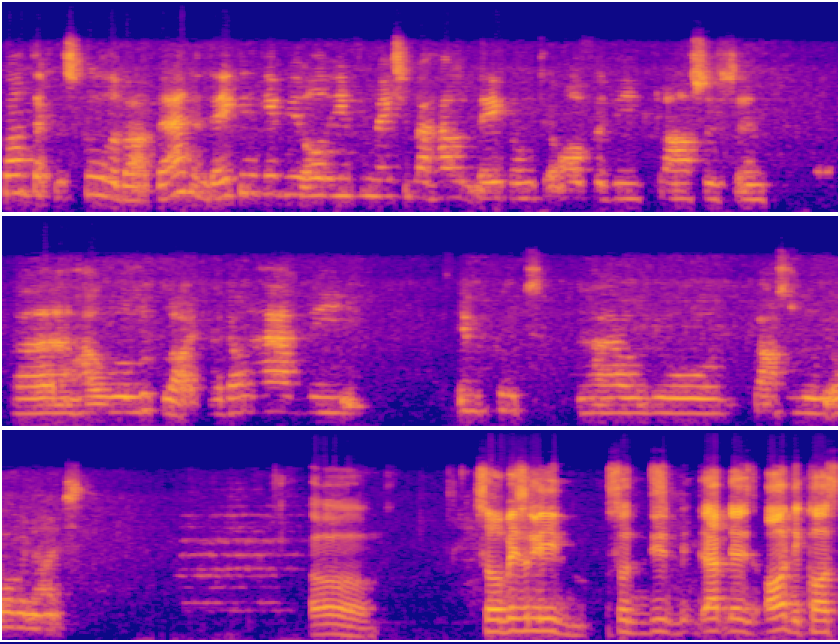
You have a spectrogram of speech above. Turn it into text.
contact the school about that, and they can give you all the information about how they're going to offer the classes and uh, how it will look like. I don't have the input how your classes will be organized. Oh, so basically, so this, that is all the course,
